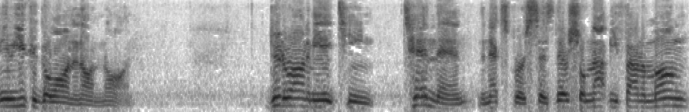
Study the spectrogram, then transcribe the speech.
You, know, you could go on and on and on. Deuteronomy 18:10 then, the next verse says, There shall not be found among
